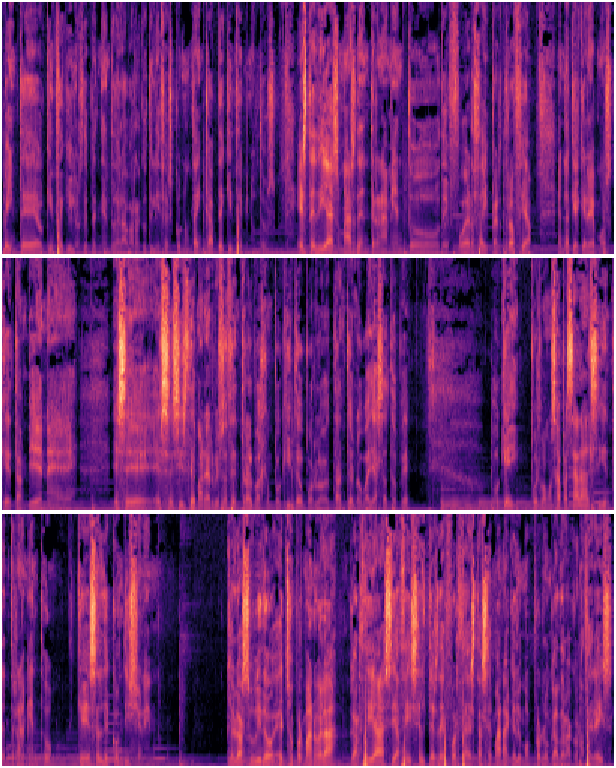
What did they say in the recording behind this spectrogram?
20 o 15 kilos, dependiendo de la barra que utilices, con un time cap de 15 minutos. Este día es más de entrenamiento de fuerza, hipertrofia, en el que queremos que también eh, ese, sistema nervioso central baje un poquito, por lo tanto no vayas a tope. Ok, pues vamos a pasar al siguiente entrenamiento, que es el de conditioning, que lo ha subido hecho por Manuela García. Si hacéis el test de fuerza esta semana, que lo hemos prolongado, la conoceréis.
